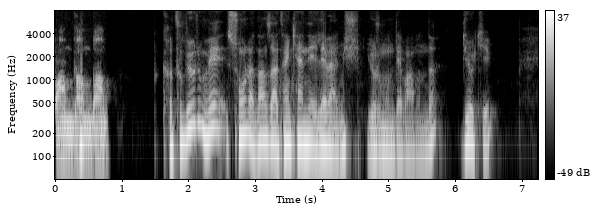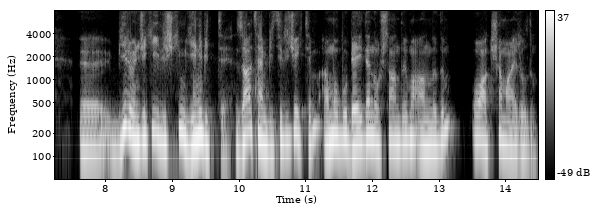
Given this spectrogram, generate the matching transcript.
Bam bam bam. Katılıyorum ve sonradan zaten kendi ele vermiş yorumun devamında. Diyor ki ee, bir önceki ilişkim yeni bitti. Zaten bitirecektim ama bu beyden hoşlandığımı anladım. O akşam ayrıldım.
